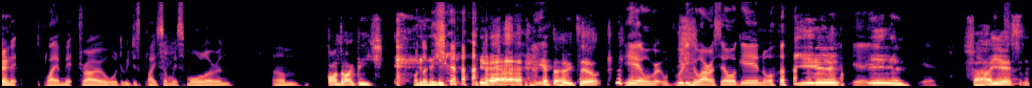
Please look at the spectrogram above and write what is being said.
Yeah. a met, to play a metro, or do we just play somewhere smaller and um, Bondi Beach. Bondi Beach? yeah, Yeah. at the hotel. yeah, or Ru- Rudy Hill RSL again, or Yeah, yeah, yeah, yeah. Ah, Oh, yes. yes.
